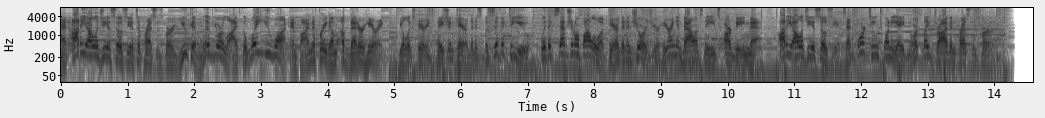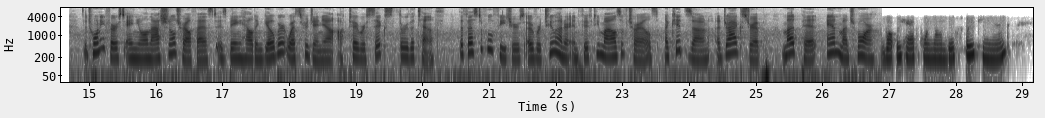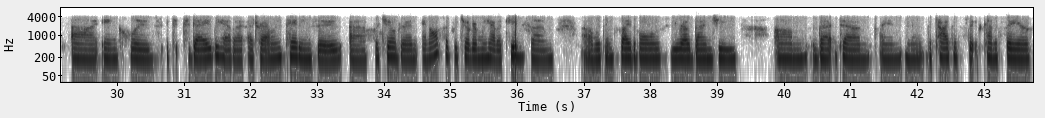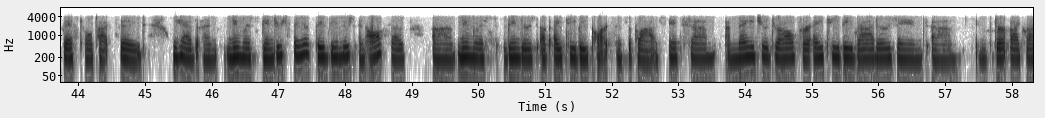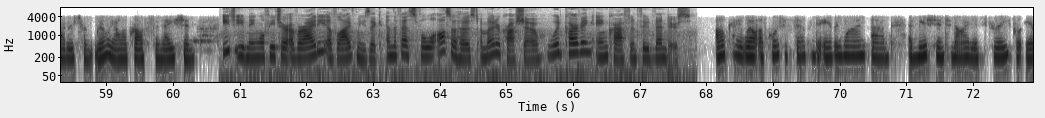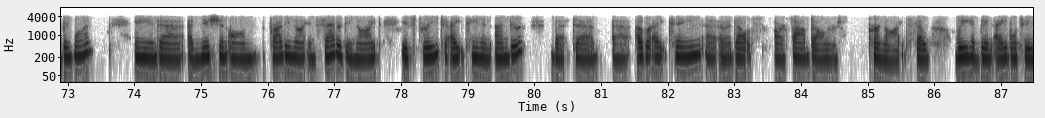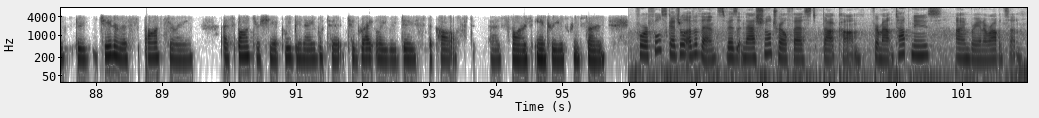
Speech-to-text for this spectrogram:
At Audiology Associates of Prestonsburg, you can live your life the way you want and find the freedom of better hearing. You'll experience patient care that is specific to you with exceptional follow up care that ensures your hearing and balance needs are being met. Audiology Associates at 1428 North Lake Drive in Prestonsburg. The 21st Annual National Trail Fest is being held in Gilbert, West Virginia, October 6th through the 10th. The festival features over 250 miles of trails, a kids zone, a drag strip, mud pit, and much more. What we have going on this weekend uh, includes t- today we have a, a traveling petting zoo uh, for children, and also for children we have a kids zone uh, with inflatables, Euro bungee, um, but um, and you know the type of kind of fair festival type food. We have uh, numerous vendors there, food vendors, and also uh, numerous vendors of ATV parts and supplies. It's um, a major draw for ATV riders and um, dirt bike riders from really all across the nation. Each evening will feature a variety of live music, and the festival will also host a motocross show, wood carving, and craft and food vendors. Okay, well, of course, it's open to everyone. Um, admission tonight is free for everyone, and uh, admission on Friday night and Saturday night is free to 18 and under, but uh, uh, over 18 uh, adults are $5 per night. So we have been able to, through generous sponsoring, uh, sponsorship, we've been able to, to greatly reduce the cost as far as entry is concerned. For a full schedule of events, visit nationaltrailfest.com. For Mountaintop News, I'm Brianna Robinson.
